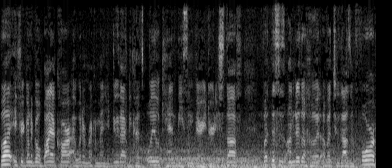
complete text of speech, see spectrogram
But if you're to go buy a car, I wouldn't recommend you do that because oil can be some very dirty stuff. But this is under the hood of a 2004,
